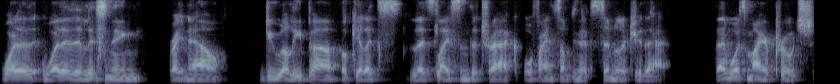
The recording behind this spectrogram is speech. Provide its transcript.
What are, what are they listening right now? Dua Lipa. Okay, let's let's license the track or find something that's similar to that. That was my approach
